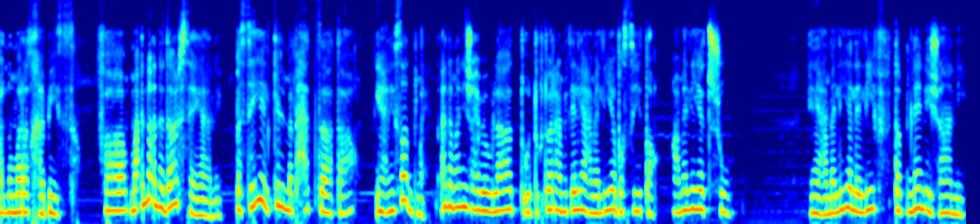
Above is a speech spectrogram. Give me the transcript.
إنه مرض خبيث. فمع إنه أنا دارسة يعني. بس هي الكلمة بحد ذاتها يعني صدمة. أنا ماني جايبة أولاد والدكتورة عم تقلي عملية بسيطة. عملية شو؟ يعني عملية لليف طب منين إجاني؟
